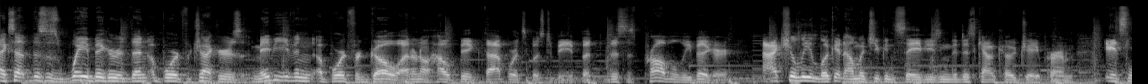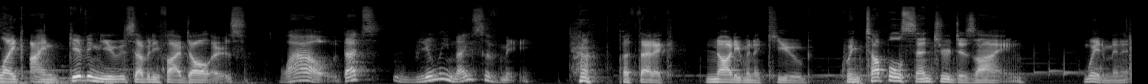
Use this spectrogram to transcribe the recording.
Except this is way bigger than a board for checkers, maybe even a board for Go. I don't know how big that board's supposed to be, but this is probably bigger. Actually, look at how much you can save using the discount code JPERM. It's like I'm giving you $75. Wow, that's really nice of me. Pathetic. Not even a cube. Quintuple center design. Wait a minute.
